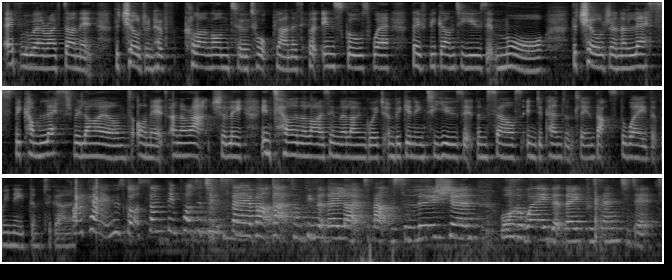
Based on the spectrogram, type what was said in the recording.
Everywhere I've done it, the children have clung on to talk planners, but in schools where they've begun to use it more, the children are less, become less reliant on it and are actually internalising the language and beginning to use it themselves independently, and that's the way that we need them to go. Okay, who's got something positive to say about that? Something that they liked about the solution or the way that they presented it?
